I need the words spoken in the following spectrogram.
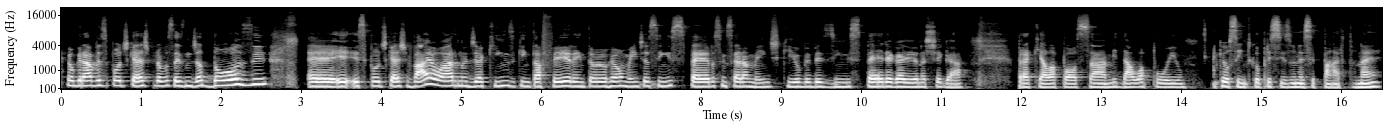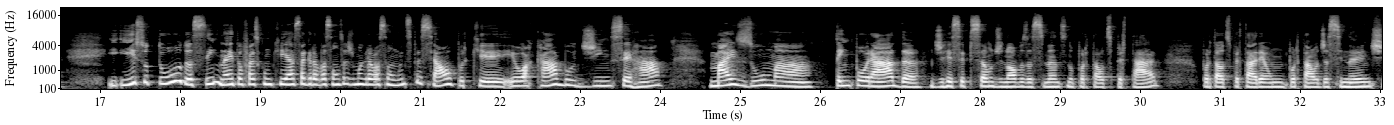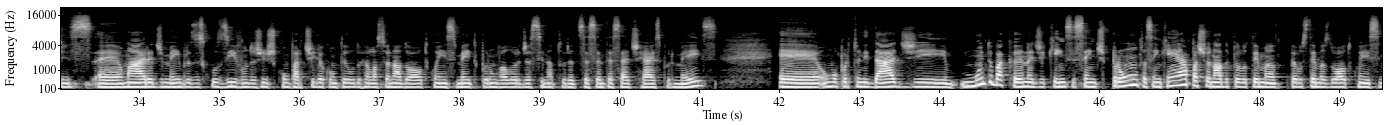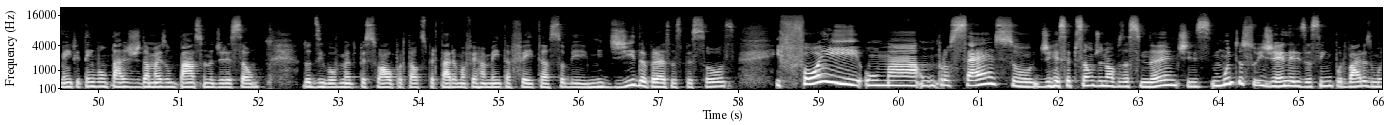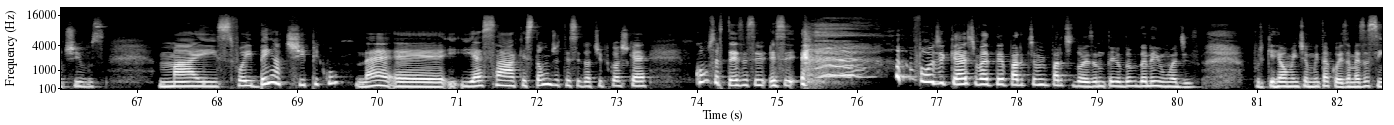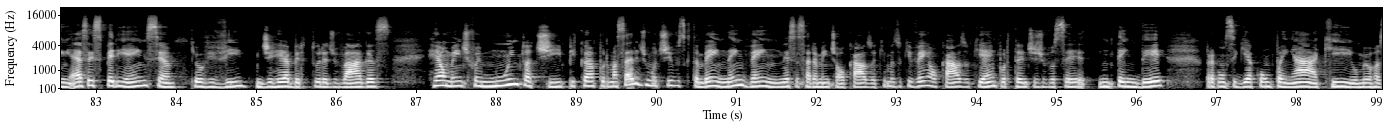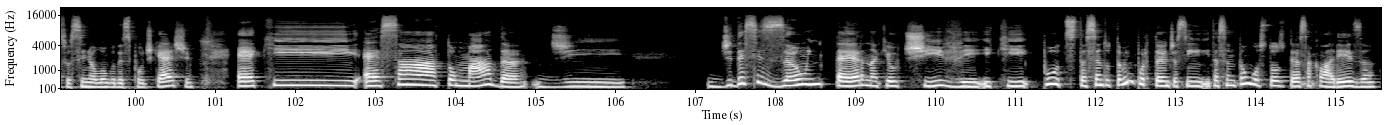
Eu gravo esse podcast para vocês no dia 12. É, esse podcast vai ao ar no dia 15, quinta-feira. Então eu realmente assim espero, sinceramente, que o bebezinho espere a Gaiana chegar para que ela possa me dar o apoio que eu sinto que eu preciso nesse parto, né? E, isso tudo, assim, né? Então faz com que essa gravação seja uma gravação muito especial, porque eu acabo de encerrar mais uma temporada de recepção de novos assinantes no Portal Despertar. O Portal Despertar é um portal de assinantes, é uma área de membros exclusiva, onde a gente compartilha conteúdo relacionado ao autoconhecimento por um valor de assinatura de R$ 67,00 por mês é uma oportunidade muito bacana de quem se sente pronto, assim, quem é apaixonado pelo tema, pelos temas do autoconhecimento e tem vontade de dar mais um passo na direção do desenvolvimento pessoal. O Portal Despertar é uma ferramenta feita sob medida para essas pessoas. E foi uma, um processo de recepção de novos assinantes muito sui generis, assim, por vários motivos mas foi bem atípico, né? É, e, e, essa questão de ter sido atípico, eu acho que é com certeza esse, esse podcast vai ter parte 1 e parte 2, eu não tenho dúvida nenhuma disso. Porque realmente é muita coisa. Mas assim, essa experiência que eu vivi de reabertura de vagas realmente foi muito atípica por uma série de motivos que também nem vem necessariamente ao caso aqui, mas o que vem ao caso que é importante de você entender para conseguir acompanhar aqui o meu raciocínio ao longo desse podcast é que essa tomada de de decisão interna que eu tive e que, putz, está sendo tão importante assim, e está sendo tão gostoso ter essa clareza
